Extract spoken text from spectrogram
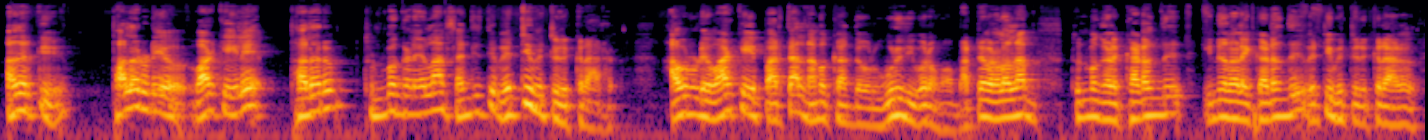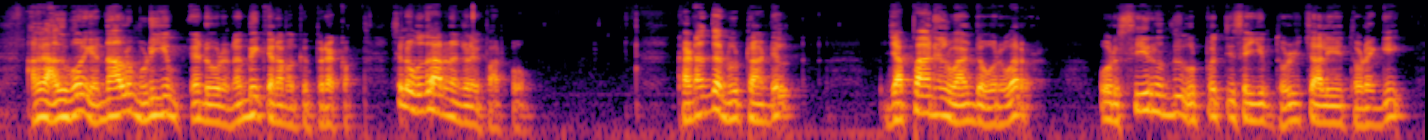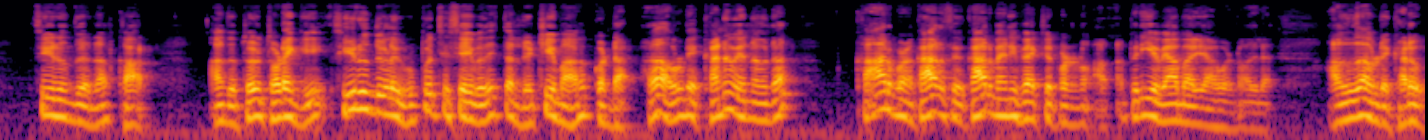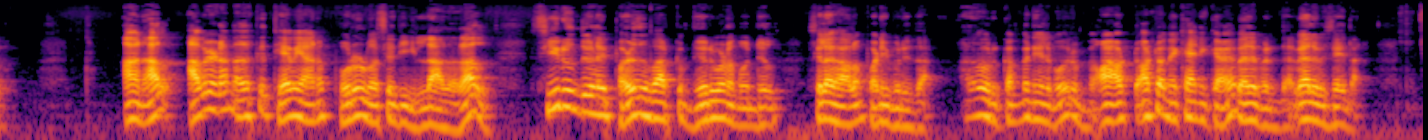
அதற்கு பலருடைய வாழ்க்கையிலே பலரும் துன்பங்களை எல்லாம் சந்தித்து வெற்றி பெற்றிருக்கிறார்கள். அவருடைய வாழ்க்கையை பார்த்தால் நமக்கு அந்த ஒரு உறுதி வரும். மற்றவர்களெல்லாம் துன்பங்களை கடந்து இன்னல்களை கடந்து வெற்றி பெற்றிருக்கிறார்கள். ஆக அதுபோல் என்னாலும் முடியும் என்ற ஒரு நம்பிக்கை நமக்கு பிறக்கும். சில உதாரணங்களை பார்ப்போம். கடந்த நூற்றாண்டில் ஜப்பானில் வாழ்ந்த ஒருவர் ஒரு சீருந்து உற்பத்தி செய்யும் தொழிற்சாலையை தொடங்கி சீருந்து என்றால் கார். அந்த தொழில் தொடங்கி சீருந்துகளை உற்பத்தி செய்வதை தன் லட்சியமாக கொண்டார். அதாவது அவருடைய கனவு என்னவென்றால் கார் ப- கார் கார் மேனுஃபேக்சர் பண்ணணும். பெரிய வியாபாரியாக வேண்டும் அதில். அதுதான் அவருடைய கனவு. ஆனால் அவரிடம் அதற்கு தேவையான பொருள் வசதி இல்லாததால் சீருந்துகளை பழுது பார்க்கும் நிறுவனம் ஒன்றில் சில காலம் பணிபுரிந்தார். அது ஒரு கம்பெனியில் போய் ஒரு ஆட்டோ- ஆட்டோ மெக்கானிக்காக வேலை புரிந்தார் வேலை செய்தார்.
